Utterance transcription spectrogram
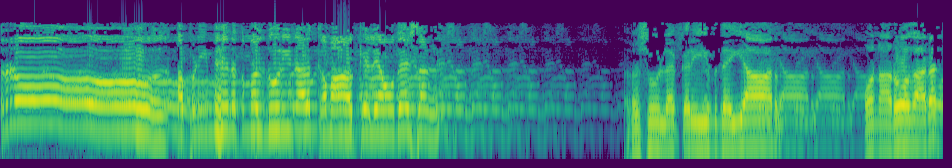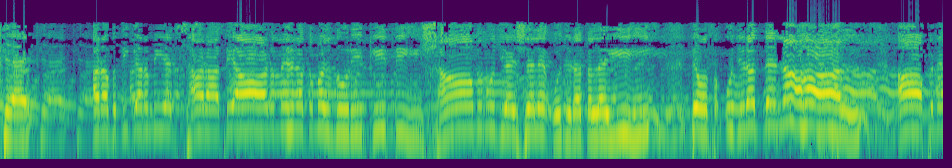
روز اپنی محنت مزدوری نال کما کے لیا سن۔ رسول کریم دے یار انہاں روزہ رکھیا ہے عرب دی گرمی وچ سارا دیاڑ محنت مزدوری کیتی، شام نو جیسے لے اجرت لئی، تے اس اجرت دے نال آپ نے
